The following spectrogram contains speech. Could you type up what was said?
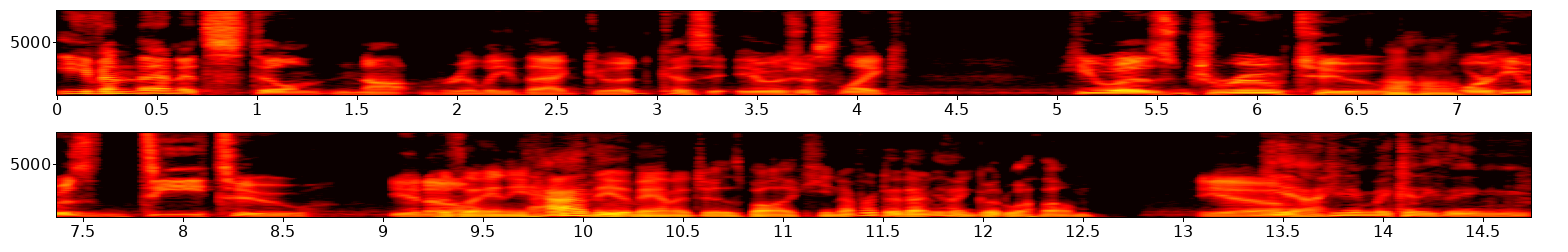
even then it's still not really that good because it, it was just like he was drew 2 Uh-huh. or he was d2 you know like, and he had the Mhm. advantages, but like he never did anything good with them. yeah yeah. he didn't make anything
